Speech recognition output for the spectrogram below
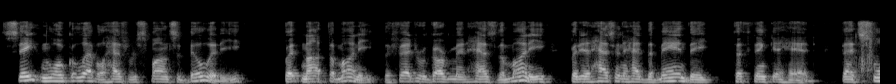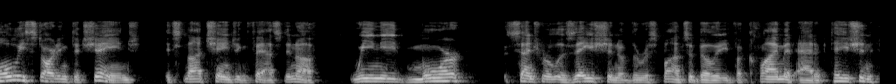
State and local level has responsibility, but not the money. The federal government has the money, but it hasn't had the mandate to think ahead. That's slowly starting to change it's not changing fast enough. We need more centralization of the responsibility for climate adaptation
